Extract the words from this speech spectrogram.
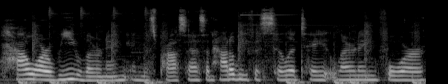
how are we learning in this process and how do we facilitate learning for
